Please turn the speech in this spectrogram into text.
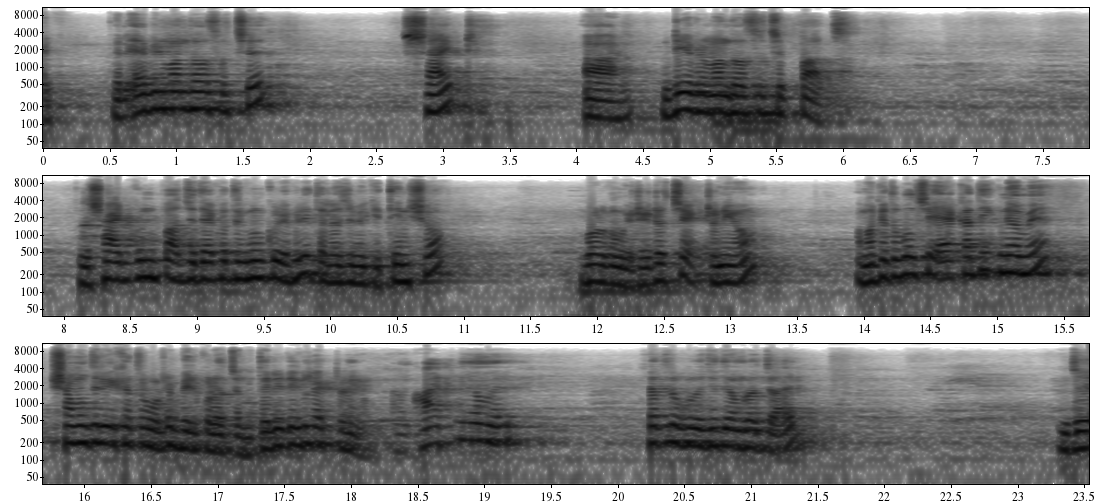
F. তাহলে এ মান দেওয়া হচ্ছে ষাট আর ডি এফ এর মান দেওয়া হচ্ছে পাঁচ। তাহলে ষাট গুণ পাঁচ যদি একত্রে গুণ করে ফেলি, তাহলে যাবে কি তিনশো বর্গমিটার। এটা হচ্ছে একটা নিয়ম। আমাকে তো বলছে একাধিক নিয়মে সামুদ্রিক ক্ষেত্রফলটা বের করার জন্য। তাহলে এটা একটা নিয়ম। আর আরেকটা নিয়মের ক্ষেত্রফলে যদি আমরা যাই, যে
